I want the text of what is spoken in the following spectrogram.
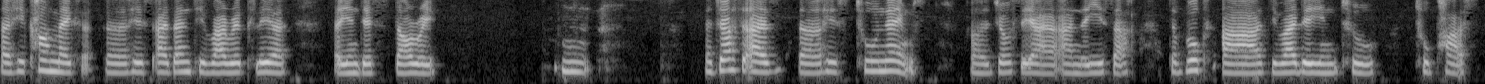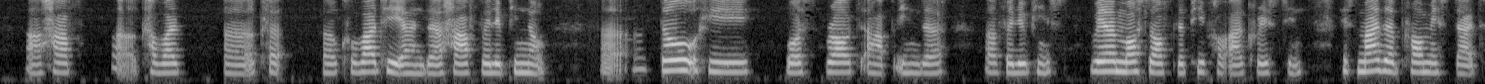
uh he can't make uh, his identity very clear uh, in this story. Mm. Just as his two names, Josiah and Isa, the book are divided into two parts, half uh, uh, and uh, half Filipino. Uh, though he was brought up in the Philippines, where most of the people are Christian. His mother promised that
